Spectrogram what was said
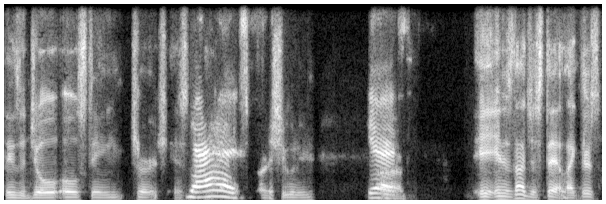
There's a Joel Osteen church and yes. started shooting. Yes. Uh, and, it's not just that. Like there's,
